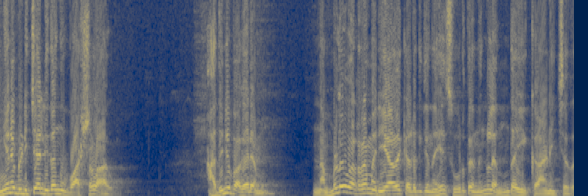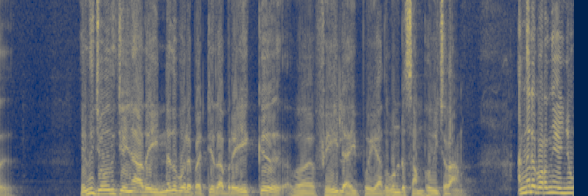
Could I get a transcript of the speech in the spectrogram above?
ഇങ്ങനെ പിടിച്ചാൽ ഇതങ്ങ് വഷളാകും. അതിന് പകരം നമ്മൾ വളരെ മര്യാദയ്ക്ക് അടുക്കുന്ന ഹേ സുഹൃത്തെ നിങ്ങൾ എന്താ ഈ കാണിച്ചത്? എന്ന് ചോദിച്ചു കഴിഞ്ഞാൽ അത് ഇന്നതുപോലെ പറ്റിയതാ ബ്രേക്ക് ഫെയിലായിപ്പോയി അതുകൊണ്ട് സംഭവിച്ചതാണ്. അങ്ങനെ പറഞ്ഞു കഴിഞ്ഞു.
